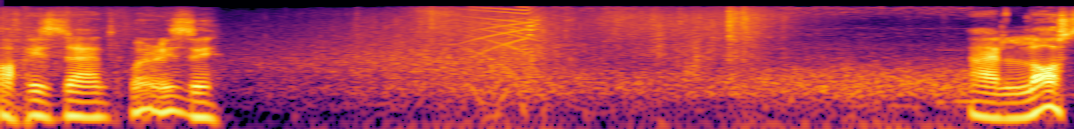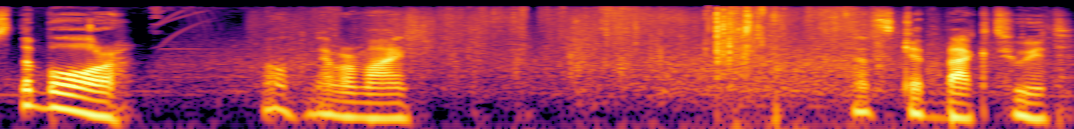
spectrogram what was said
Off his end. Where is he? I lost the boar. Oh, never mind. Let's get back to it.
